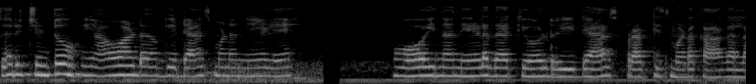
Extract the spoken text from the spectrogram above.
ಸರಿ ಚಿಂಟು ಯಾವ ಹಾಡಾಗಿ ಡ್ಯಾನ್ಸ್ ಮಾಡೋಣ ಹೇಳಿ. ಓಯ್ ನಾನು ಹೇಳದ ಕೇಳ್ರಿ ಡ್ಯಾನ್ಸ್ ಪ್ರಾಕ್ಟೀಸ್ ಮಾಡಕ್ ಆಗಲ್ಲ.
